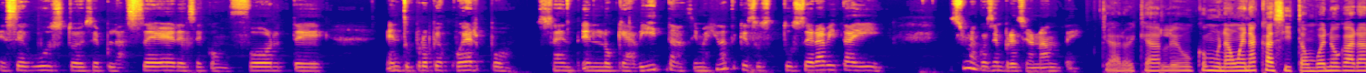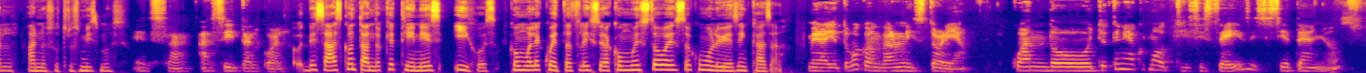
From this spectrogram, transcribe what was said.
ese gusto, ese placer, ese conforte en tu propio cuerpo, o sea, en, lo que habitas. Imagínate que tu ser habita ahí. Es una cosa impresionante. Claro, hay que darle como una buena casita, un buen hogar a nosotros mismos. Exacto, así tal cual. Me estabas contando que tienes hijos. ¿Cómo le cuentas la historia? ¿Cómo es todo esto? ¿Cómo lo vives en casa? Mira, yo te voy a contar una historia. Cuando yo tenía como 16, 17 años,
